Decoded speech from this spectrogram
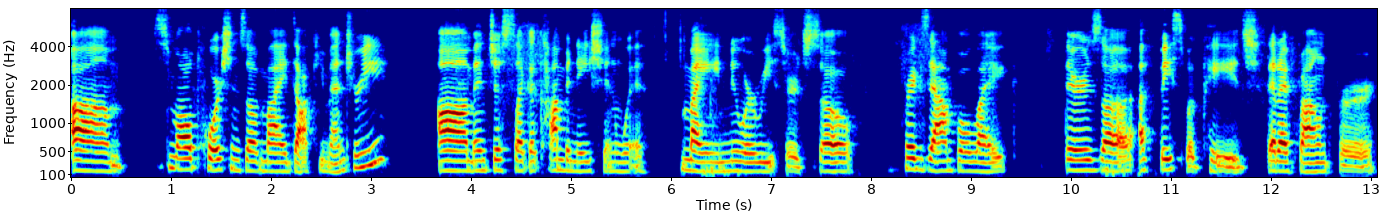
um small portions of my documentary um and just like a combination with my newer research. So, for example, like there's a, a Facebook page that I found for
